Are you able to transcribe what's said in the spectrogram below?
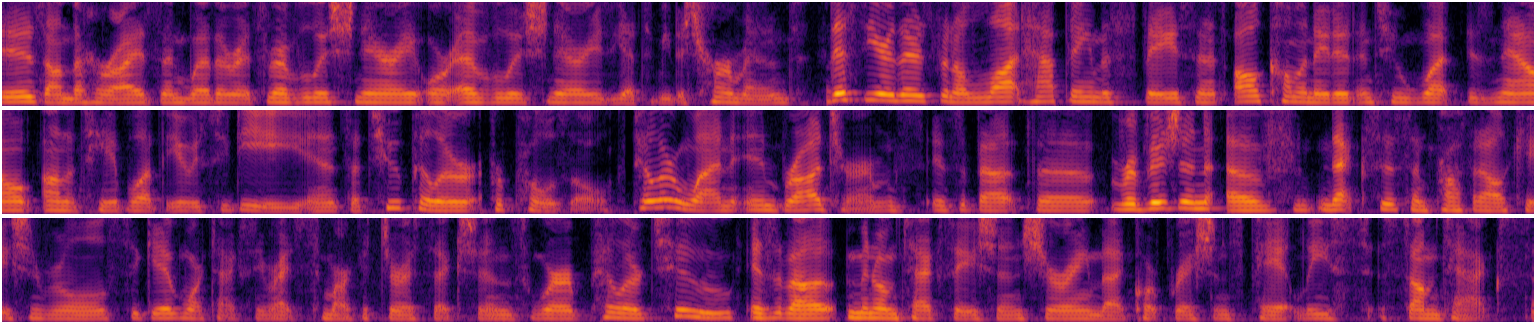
is on the horizon, whether it's revolutionary or evolutionary is yet to be determined. This year, there's been a lot happening in this space, and it's all culminated into what is now on the table at the OECD, and it's a two pillar proposal. Pillar one, in broad terms, is about the revision of nexus and profit allocation rules to give more taxing rights to market jurisdictions, where pillar two is about minimum taxation, ensuring that corporations pay at least some tax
